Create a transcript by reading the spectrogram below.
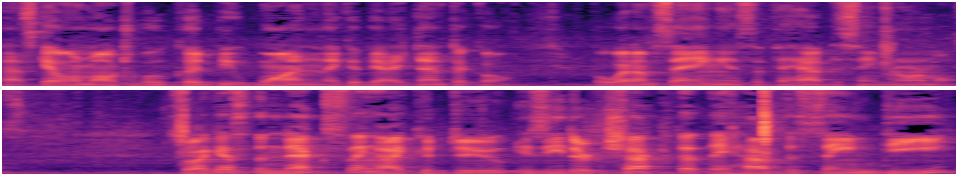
That scalar multiple could be 1. They could be identical. But what I'm saying is that they have the same normals. So I guess the next thing I could do is either check that they have the same d,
